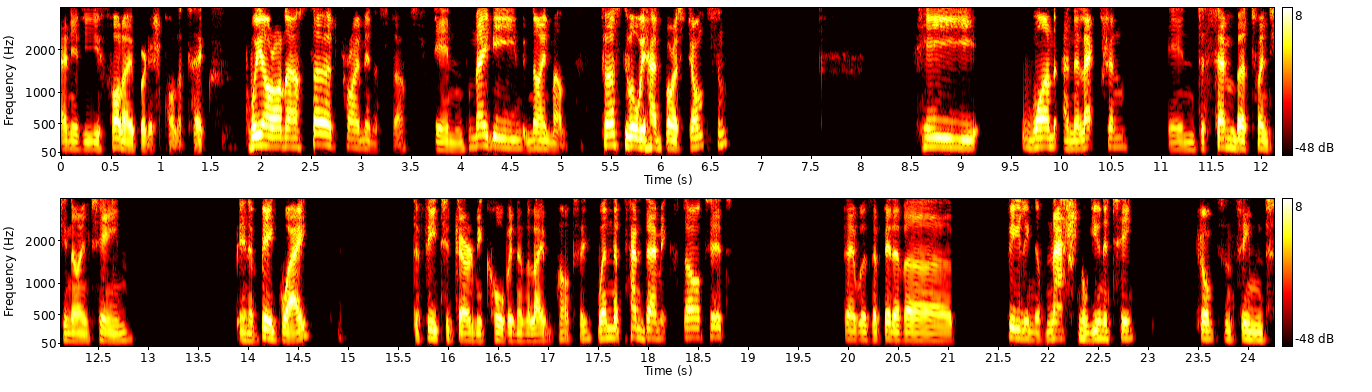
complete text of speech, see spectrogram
any of you follow British politics, we are on our third Prime Minister in maybe nine months. First of all, we had Boris Johnson. He won an election in December 2019 in a big way, defeated Jeremy Corbyn and the Labour Party. When the pandemic started, there was a bit of a feeling of national unity. Johnson seemed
